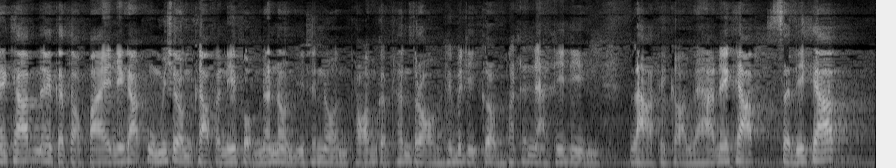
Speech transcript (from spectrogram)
นะครับในกันต่อไปนะครับคุณผู้ชมครับวันนี้ผมณนนท์อินทนนท์พร้อมกับท่านรองที่บดีกรมพัฒนาที่ดินลาไปก่อนแล้วนะครับ สวัสดีครับ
